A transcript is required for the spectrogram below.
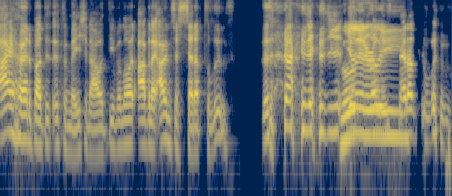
I heard about this information I would Demon Lord, I'd be like, I'm just set up to lose. You're Literally. set up to lose.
